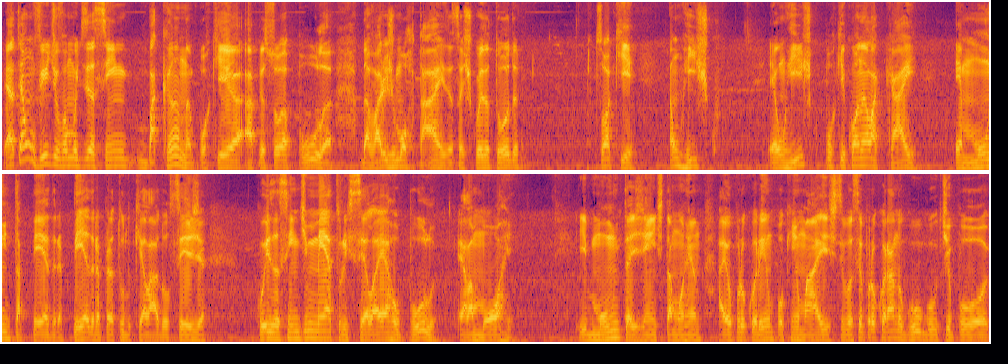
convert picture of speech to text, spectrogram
É até um vídeo, vamos dizer assim, bacana, porque a pessoa pula, dá vários mortais, essas coisas todas. Só que é um risco. É um risco porque quando ela cai, é muita pedra, pedra para tudo que é lado, ou seja, coisa assim de metros. Se ela erra o pulo, ela morre. E muita gente está morrendo. Aí eu procurei um pouquinho mais. Se você procurar no Google, tipo,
